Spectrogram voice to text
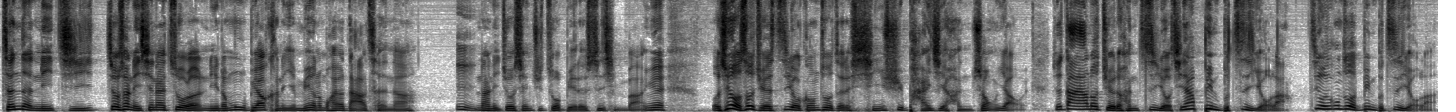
真的你急，就算你现在做了，你的目标可能也没有那么快要达成啊。嗯，那你就先去做别的事情吧。因为我其实有时候觉得自由工作者的情绪排解很重要。就大家都觉得很自由，其实他并不自由啦。自由工作者并不自由啦。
